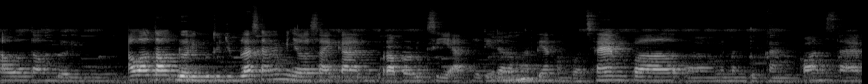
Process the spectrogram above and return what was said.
awal tahun 2000, awal tahun 2017 kami menyelesaikan praproduksi ya. Jadi dalam Hmm. artian membuat sampel, eh, menentukan konsep,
